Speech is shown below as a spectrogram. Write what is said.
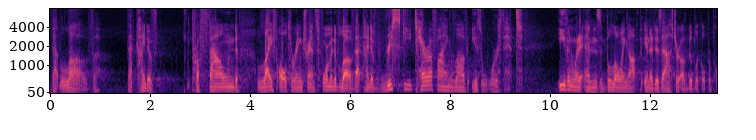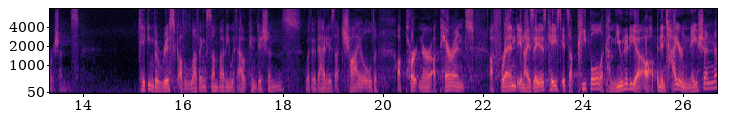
that love, that kind of profound, life altering, transformative love, that kind of risky, terrifying love is worth it, even when it ends blowing up in a disaster of biblical proportions taking the risk of loving somebody without conditions, whether that is a child, a partner, a parent, a friend. In Isaiah's case, it's a people, a community, a, a, an entire nation.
